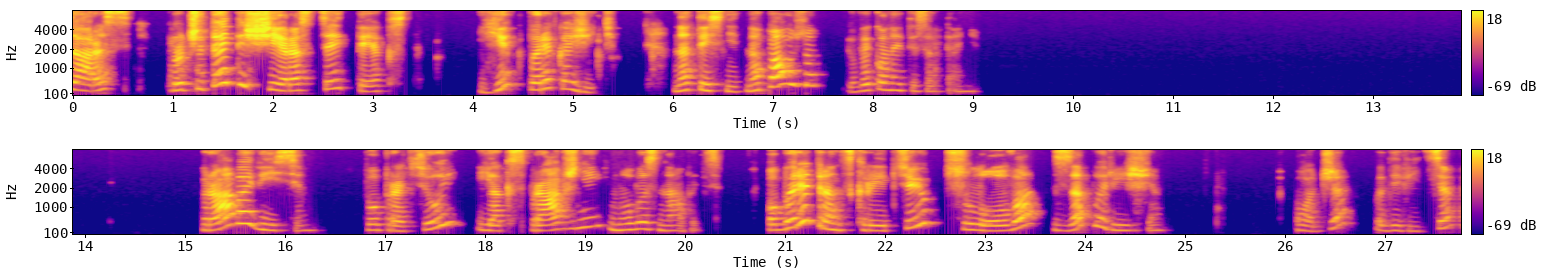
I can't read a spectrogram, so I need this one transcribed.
Зараз прочитайте ще раз цей текст і перекажіть. Натисніть на паузу, виконайте завдання. Права 8. Попрацюй як справжній мовознавець. Обери транскрипцію слова Запоріжжя. Отже, подивіться,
